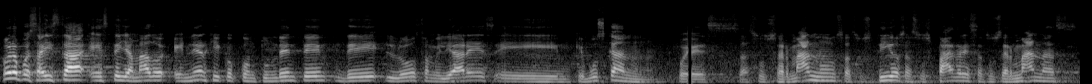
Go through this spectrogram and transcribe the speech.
Bueno, pues ahí está este llamado enérgico, contundente de los familiares eh, que buscan pues a sus hermanos, a sus tíos, a sus padres, a sus hermanas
